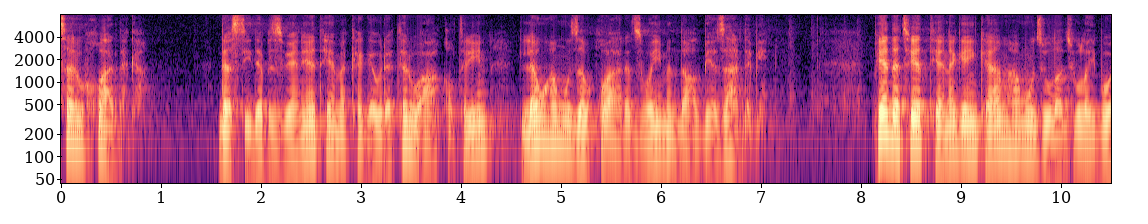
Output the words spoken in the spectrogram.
سەرو خوار دەکا. دەستی دەبزوێنێت ئێمە کە گەورەتر و عاقڵترین لەو هەموو زەوق و ئارەزووەی منداڵ بێزار دەبین. پێدەچێت تێنەگەین کە ئەم هەموو جوڵە جوڵەی بۆ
